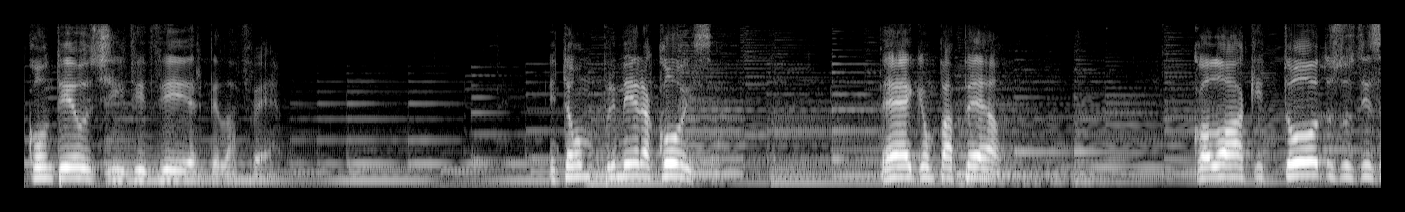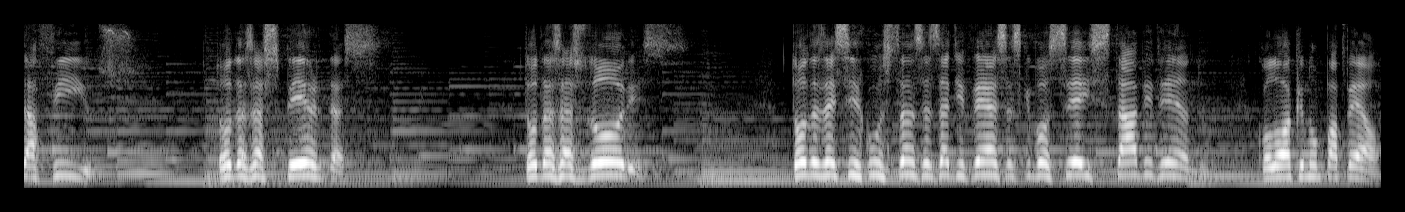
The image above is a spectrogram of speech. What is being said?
com Deus de viver pela fé. Então, primeira coisa, pegue um papel, coloque todos os desafios, todas as perdas, todas as dores, todas as circunstâncias adversas que você está vivendo, coloque num papel.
